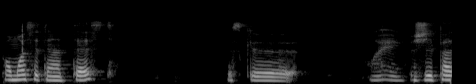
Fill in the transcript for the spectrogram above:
Pour moi, c'était un test parce que Ouais. j'ai pas.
